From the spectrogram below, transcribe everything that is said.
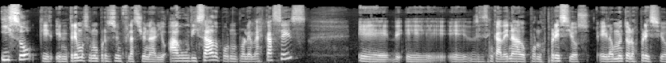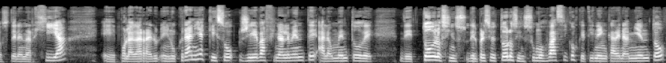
hizo que entremos en un proceso inflacionario agudizado por un problema de escasez, eh, eh, eh, desencadenado por los precios, el aumento de los precios de la energía, por la guerra en Ucrania, que eso lleva finalmente al aumento de, todos los del precio de todos los insumos básicos que tienen encadenamiento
